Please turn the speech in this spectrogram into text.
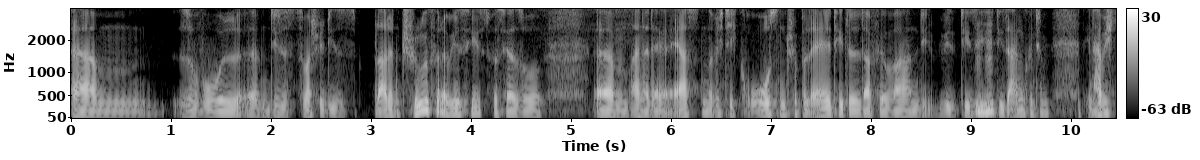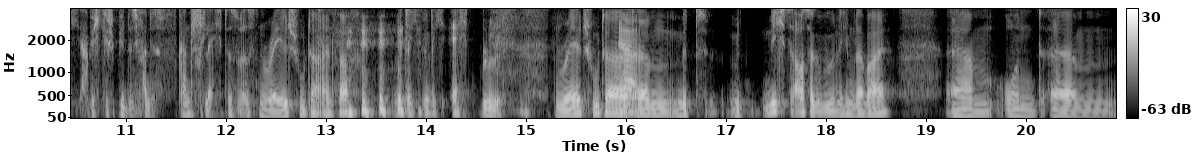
Ähm, sowohl ähm, dieses, zum Beispiel dieses Blood and Truth oder wie es hieß, was ja so ähm, einer der ersten richtig großen AAA-Titel dafür waren, die, die sie, mhm. die sie angekündigt haben, den habe ich, hab ich gespielt. Ich fand das ganz schlecht. Das war ein Rail-Shooter einfach. wirklich, wirklich echt blöd. Ein Rail-Shooter ja. ähm, mit, mit nichts Außergewöhnlichem dabei. Ähm, und ähm,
